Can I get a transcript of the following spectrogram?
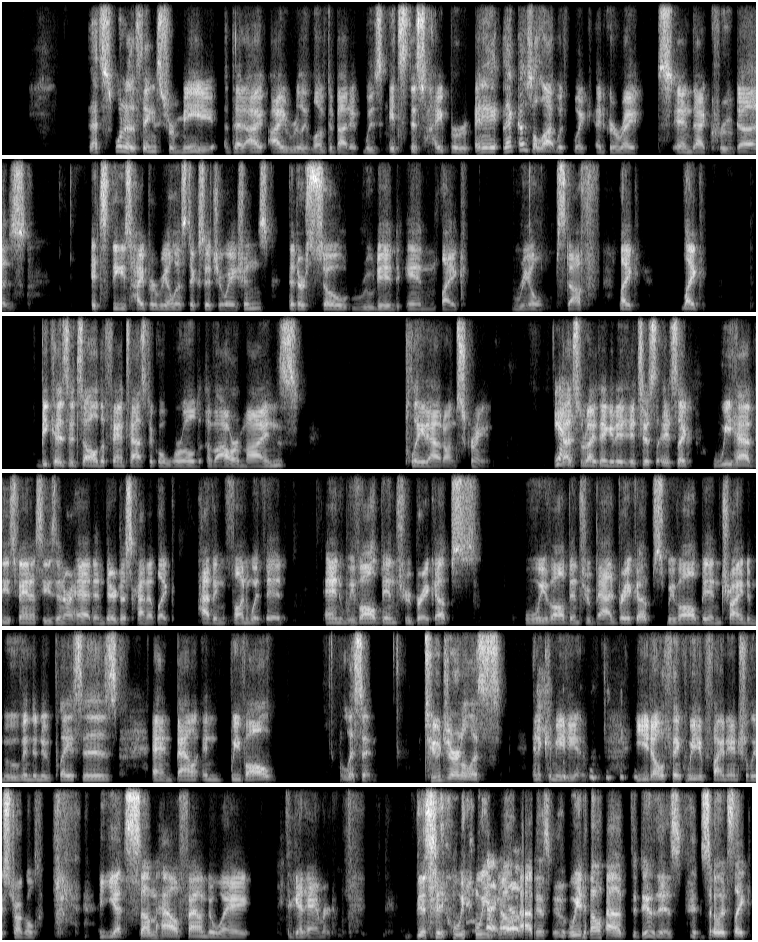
that's one of the things for me that I I really loved about it was it's this hyper and it, that goes a lot with like Edgar Wright and that crew does. It's these hyper realistic situations that are so rooted in like real stuff. Like like because it's all the fantastical world of our minds played out on screen. Yeah. That's what I think it is. It's just it's like we have these fantasies in our head and they're just kind of like having fun with it. And we've all been through breakups. We've all been through bad breakups. We've all been trying to move into new places and balance and we've all listen, two journalists and a comedian. you don't think we've financially struggled, yet somehow found a way to get hammered. This is we, we Uh, know yep. how this we know how to do this. So it's like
